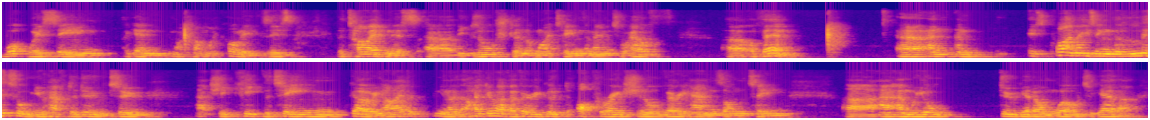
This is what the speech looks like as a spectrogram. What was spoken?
what we're seeing, again, like my colleagues, is the tiredness, uh, the exhaustion of my team, the mental health uh, of them. Uh, and, and it's quite amazing the little you have to do to actually keep the team going. I have, a, you know, I do have a very good operational, very hands-on team, uh, and, and, we all do get on well together.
